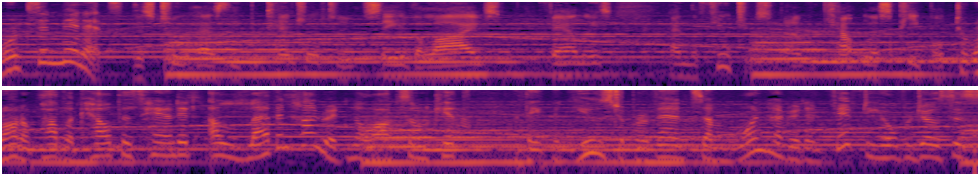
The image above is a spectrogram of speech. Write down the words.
Works in minutes. This too has the potential to save the lives families and the futures of countless people. Toronto Public Health has handed 1,100 naloxone kits, and they've been used to prevent some 150 overdoses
